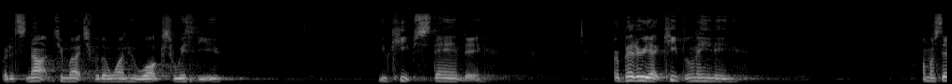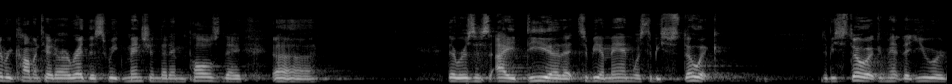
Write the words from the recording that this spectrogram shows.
But it's not too much for the one who walks with you. You keep standing. Or better yet, keep leaning. Almost every commentator I read this week mentioned that in Paul's day, uh, there was this idea that to be a man was to be stoic. To be stoic meant that you were,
